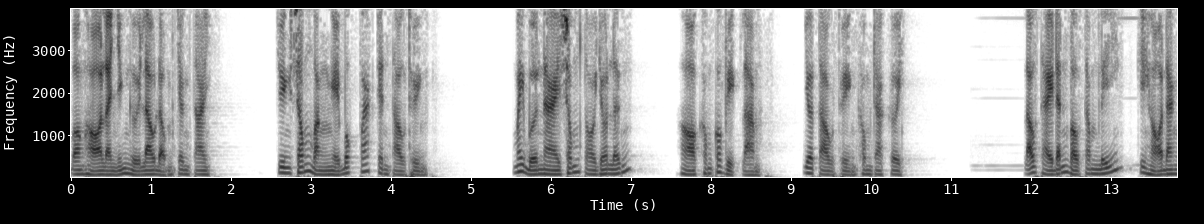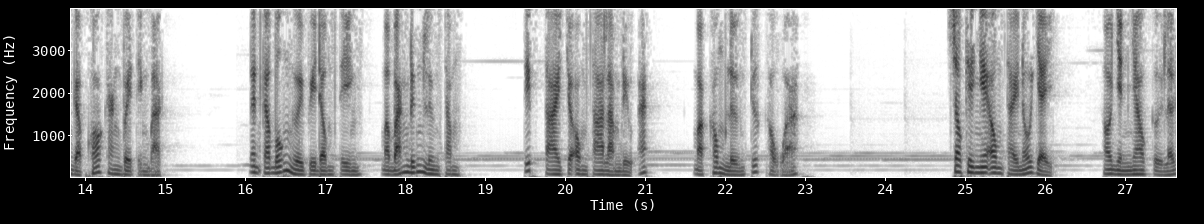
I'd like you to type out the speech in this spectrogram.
Bọn họ là những người lao động chân tay, Chuyên sống bằng nghề bốc phát trên tàu thuyền. Mấy bữa nay sóng to gió lớn, Họ không có việc làm, Do tàu thuyền không ra khơi. Lão thầy đánh vào tâm lý Khi họ đang gặp khó khăn về tiền bạc. Nên cả bốn người vì đồng tiền Mà bán đứng lương tâm, Tiếp tay cho ông ta làm điều ác Mà không lượng trước hậu quả. Sau khi nghe ông thầy nói vậy, Họ nhìn nhau cười lớn.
